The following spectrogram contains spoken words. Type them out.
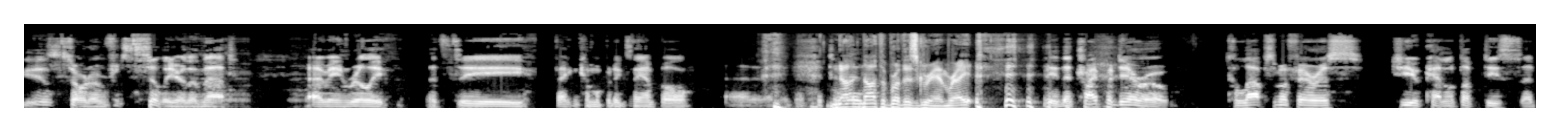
Is sort of sillier than that. I mean, really. Let's see if I can come up with an example. Not not the Brothers Grimm, right? Okay, the Tripodero, Collapsimaferus geocataleptes, uh,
